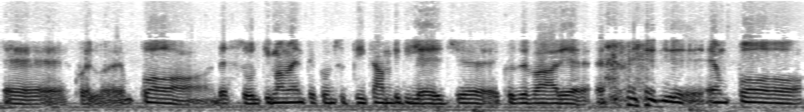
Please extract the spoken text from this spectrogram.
Eh, quello è un po' adesso ultimamente con tutti i cambi di legge e cose varie è un po'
